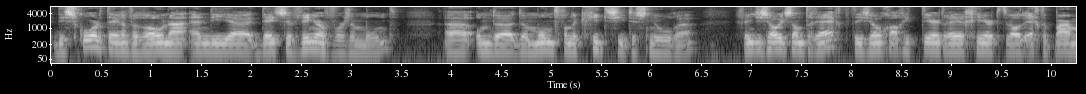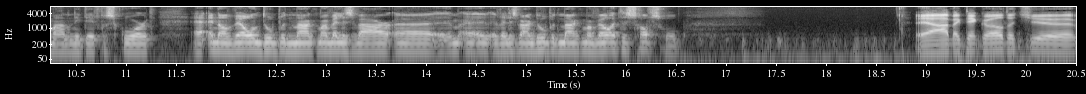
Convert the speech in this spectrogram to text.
Die scoorde tegen Verona en die deed zijn vinger voor zijn mond. om de, de mond van de critici te snoeren. Vind je zoiets dan terecht? Dat hij zo geagiteerd reageert terwijl hij echt een paar maanden niet heeft gescoord. Uh, en dan wel een doelpunt maakt, maar weliswaar, uh, weliswaar een doelpunt maakt, maar wel uit de strafschop. Ja, maar ik denk wel dat je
